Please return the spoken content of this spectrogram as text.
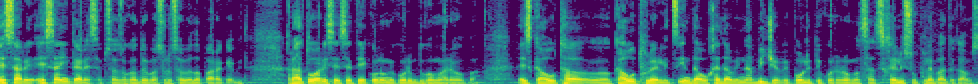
ეს არის ეს აინტერესებს საზოგადოებას, როცა ვილაპარაკებით. რატო არის ესეთი ეკონომიკური მდგომარეობა? ეს გაუთა გაუთვლელი წინ დაუხედავი ნაბიჯები პოლიტიკური, რომელსაც ხელისუფლება დგამს.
